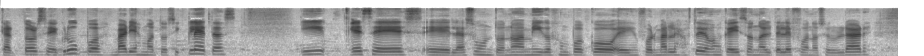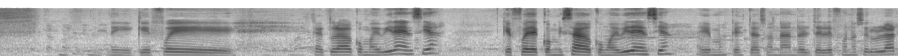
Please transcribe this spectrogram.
14 grupos, varias motocicletas. Y ese es eh, el asunto, ¿no, amigos? Un poco eh, informarles a ustedes. Vemos que ahí sonó el teléfono celular que fue capturado como evidencia, que fue decomisado como evidencia. vemos que está sonando el teléfono celular.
